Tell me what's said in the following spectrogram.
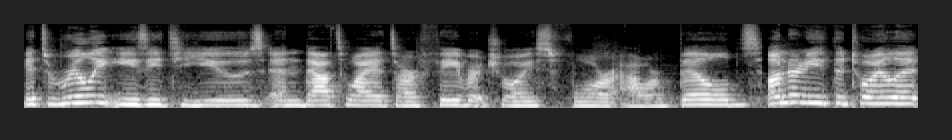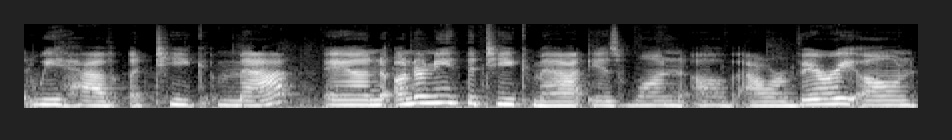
It's really easy to use, and that's why it's our favorite choice for our builds. Underneath the toilet, we have a teak mat. And underneath the teak mat is one of our very own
